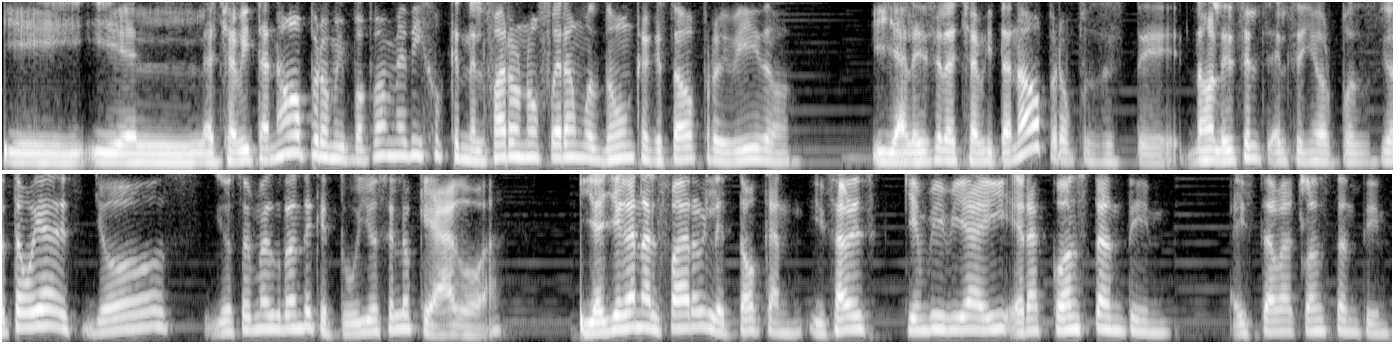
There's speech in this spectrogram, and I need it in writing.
Y, el, la chavita, no, pero mi papá me dijo que en el faro no fuéramos nunca, que estaba prohibido. Y ya le dice la chavita, no, pero pues este, no, le dice el, señor, pues yo te voy a, yo, yo soy más grande que tú, yo sé lo que hago, ¿ah? Y ya llegan al faro y le tocan. ¿Y sabes quién vivía ahí? Era Constantine. Ahí estaba Constantine.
